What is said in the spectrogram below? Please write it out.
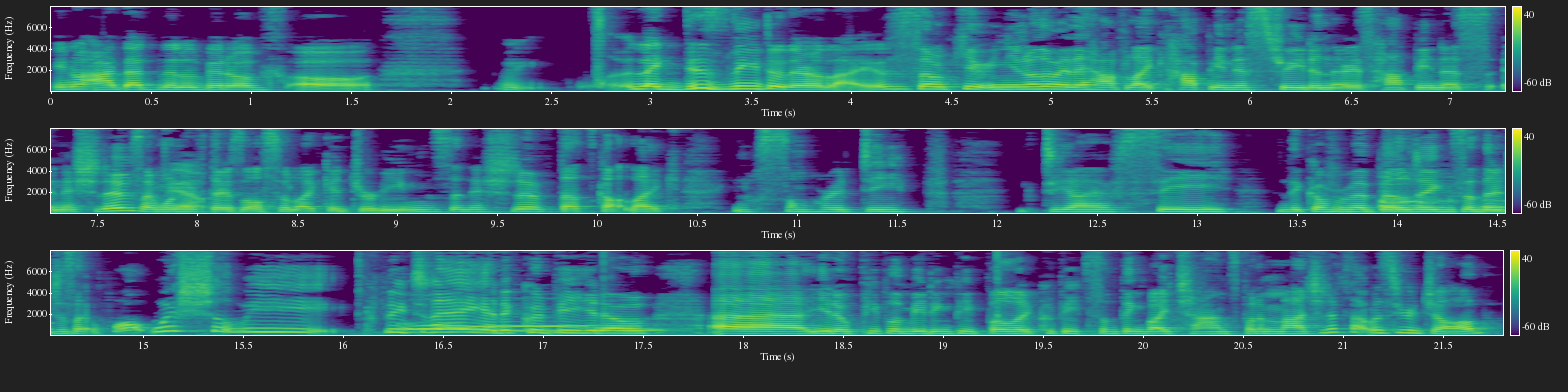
you know, add that little bit of uh, like Disney to their lives. So cute. And you know the way they have like Happiness Street and there's happiness initiatives? I wonder Yeah. if there's also like a dreams initiative that's got like, you know, somewhere deep DIFC in the government buildings and they're just like, what wish shall we complete today? And it could be, you know, uh, you know, people meeting people, it could be something by chance. But imagine if that was your job.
